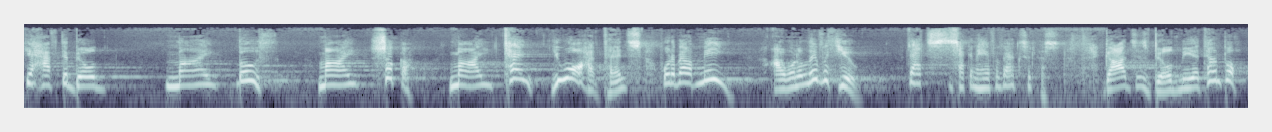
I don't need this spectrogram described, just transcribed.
You have to build my booth, my sukkah, my tent. You all have tents. What about me? I want to live with you. That's the second half of Exodus. God says, Build me a temple.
